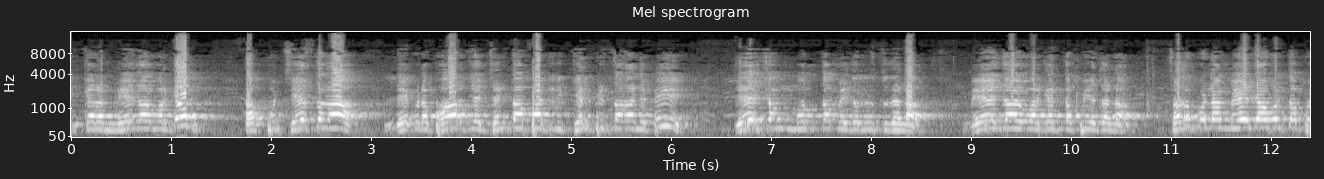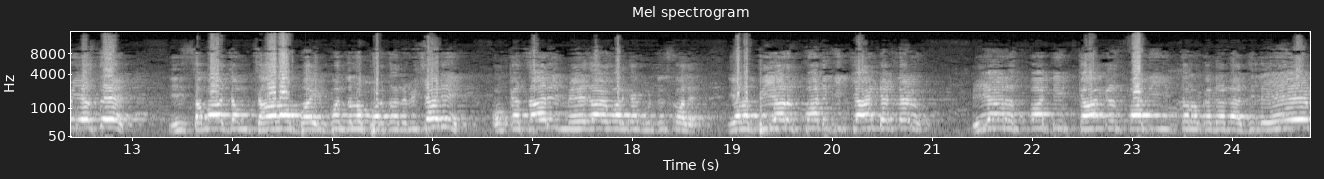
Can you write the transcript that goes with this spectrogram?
ఇక్కడ మేధావి వర్గం తప్పు చేస్తుందా? లేకుండా భారతీయ జనతా పార్టీని గెలిపిస్తారా అని చెప్పి దేశం మొత్తం ఎదురు చూస్తుందన్న. మేధావి వర్గం తప్పు చేద్దన్న చదువుకున్న మేధావులు తప్పు చేస్తే ఈ సమాజం చాలా ఇబ్బందులు ఇబ్బందుల్లో పడుతున్న విషయాన్ని ఒక్కసారి మేధావి వర్గం గుర్తుంచుకోవాలి ఇలా బీఆర్ఎస్ పార్టీకి క్యాండిడేట్ లేడు బీఆర్ఎస్ పార్టీ కాంగ్రెస్ పార్టీ ఇద్దరు ఒకటన్నా. దీనిలో ఏం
